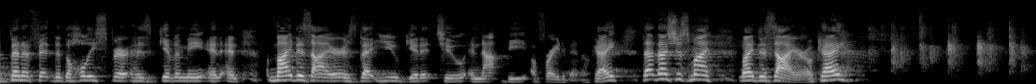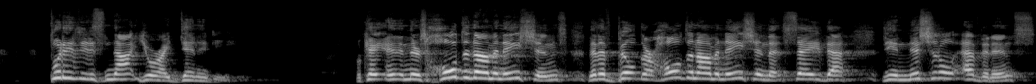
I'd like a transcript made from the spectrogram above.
benefit that the Holy Spirit has given me. And, and my desire is that you get it too and not be afraid of it, okay? That, that's just my, my desire, okay? But it is not your identity. Okay, and, and, there's whole denominations that have built their whole denomination that say that the initial evidence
